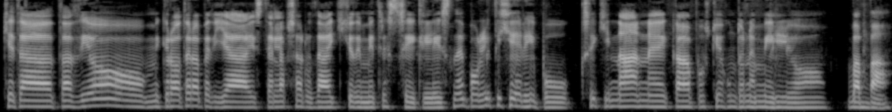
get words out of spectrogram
Και τα, τα δύο μικρότερα παιδιά, η Στέλλα Ψαρουδάκη και ο Δημήτρης Τσίκλης, είναι πολύ τυχεροί που ξεκινάνε κάπως και έχουν τον Εμίλιο μπαμπά.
